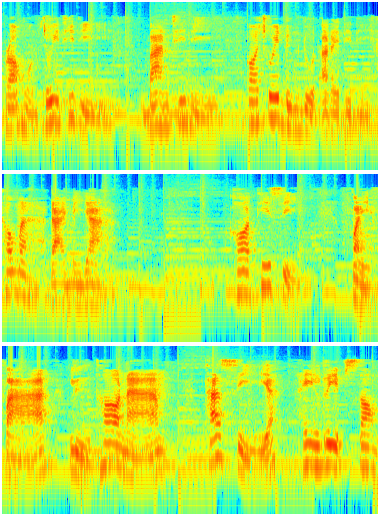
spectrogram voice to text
เพราะห่วงจุ้ยที่ดี บ้านที่ดีก็ช่วยดึงดูดอะไรดีๆ เข้ามาหาได้ไม่ยาก ข้อที่ 4 ไฟฟ้า หรือท่อน้ำถ้าเสียให้รีบซ่อม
